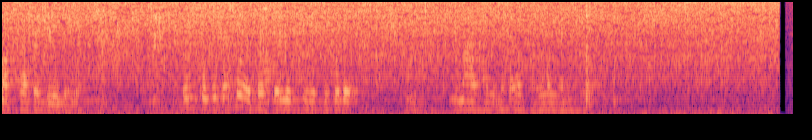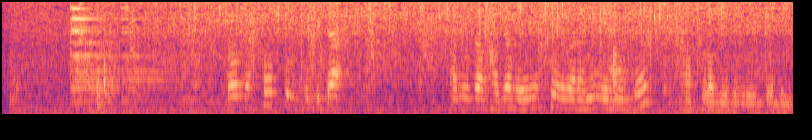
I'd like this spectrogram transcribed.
মশলাটা দিয়ে দেবো। ফুলকপিটা তো এটার জন্য একটু বেশি করে না ভাজলে পরে ভালো লাগে না। তো দেখো ফুলকপিটা আলুটা ভাজা হয়ে গেছে, এবার আমি এর মধ্যে মশলা দিয়ে দেবো এই তেলেই।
